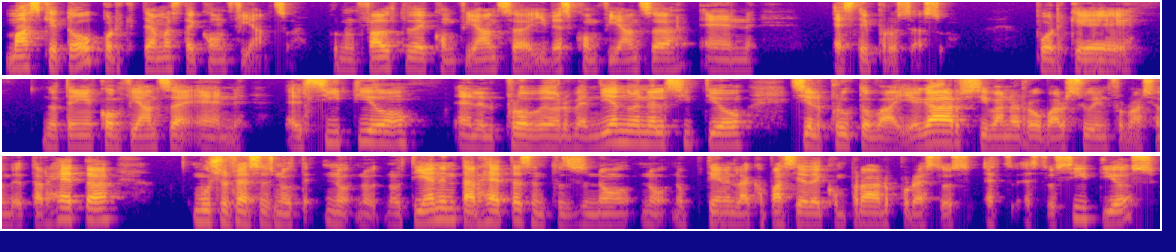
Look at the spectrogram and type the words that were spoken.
más que todo por temas de confianza, por una falta de confianza y desconfianza en este proceso, porque no tenían confianza en el sitio, en el proveedor vendiendo en el sitio, si el producto va a llegar, si van a robar su información de tarjeta muchas veces no, no, tienen tarjetas, entonces no, no, tienen la capacidad de comprar por estos, estos sitios.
